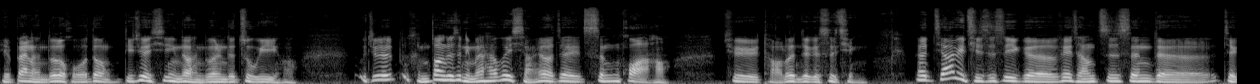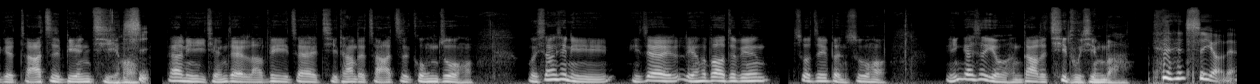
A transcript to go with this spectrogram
也办了很多的活动，的确吸引到很多人的注意哈。我觉得很棒，就是你们还会想要再深化哈，去讨论这个事情。那嘉玉其实是一个非常资深的这个杂志编辑哈。是。那你以前在老 V 在其他的杂志工作哈，我相信你你在联合报这边做这一本书哈，应该是有很大的企图心吧？是有的，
